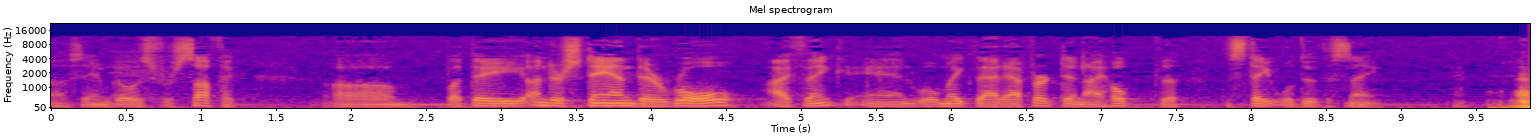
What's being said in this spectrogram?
Uh, Same goes for Suffolk. Um, But they understand their role, I think, and will make that effort, and I hope the, the state will do the same. Uh,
